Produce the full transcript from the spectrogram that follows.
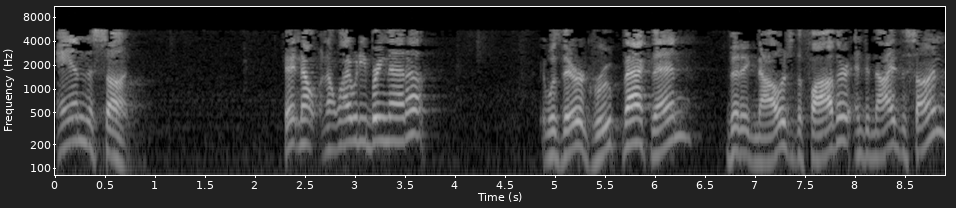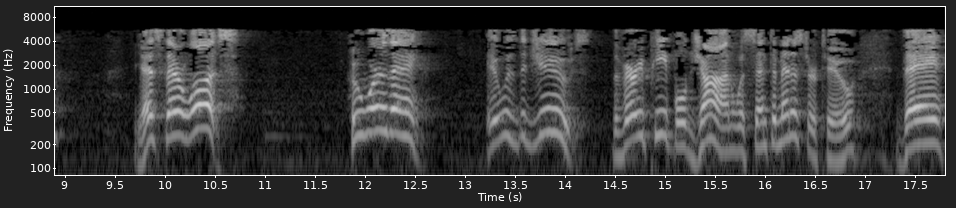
and the Son. Okay, now, now why would he bring that up? Was there a group back then that acknowledged the Father and denied the Son? Yes, there was. Who were they? It was the Jews. The very people John was sent to minister to. They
